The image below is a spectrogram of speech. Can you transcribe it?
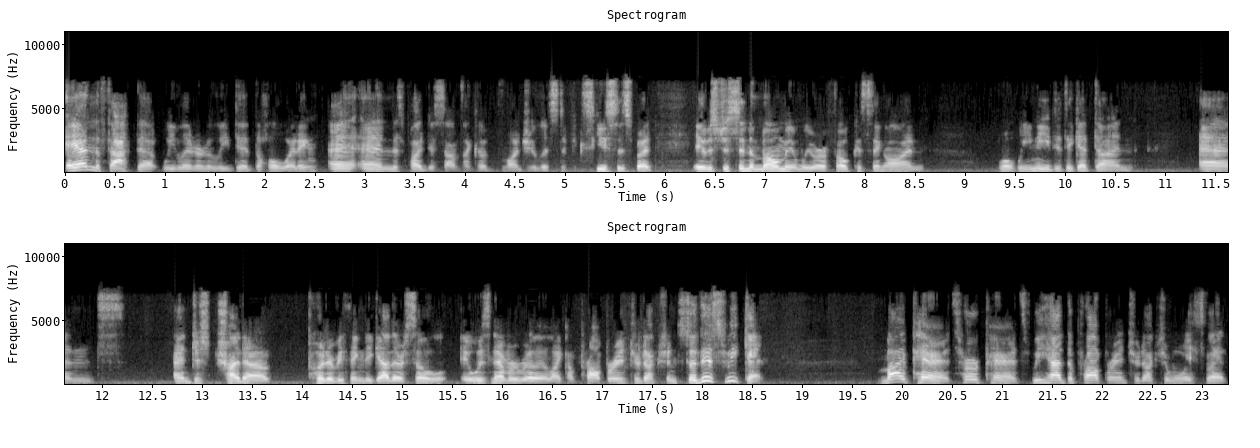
and the fact that we literally did the whole wedding. And, and, this probably just sounds like a laundry list of excuses, but it was just in the moment we were focusing on what we needed to get done and and just try to put everything together. So it was never really like a proper introduction. So this weekend my parents her parents we had the proper introduction when we spent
